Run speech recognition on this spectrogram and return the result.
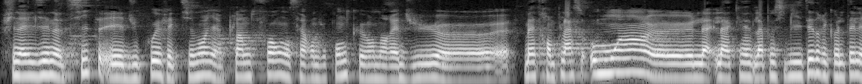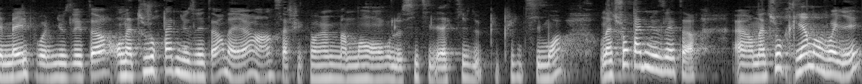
finalisé notre site et du coup, effectivement, il y a plein de fois où on s'est rendu compte qu'on aurait dû mettre en place au moins la possibilité de récolter les mails pour une newsletter. On n'a toujours pas de newsletter d'ailleurs. Hein, ça fait quand même maintenant le site il est actif depuis plus de six mois. On n'a toujours pas de newsletter. Euh, on n'a toujours rien envoyé,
